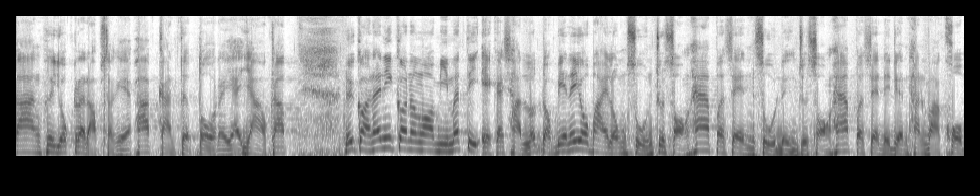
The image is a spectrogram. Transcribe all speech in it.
สร้างเพื่อยกระดับศักยภาพการเติบโตระยะยาวครับ โดยก่อนหน้านี้กรงมีมติเอกฉันลดดอกเบี้ยนโยบายลง 0.25%สู่ 1.25%ในเดือนธันวาคม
